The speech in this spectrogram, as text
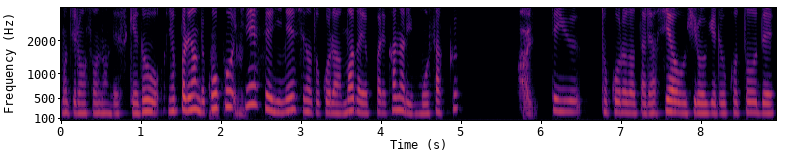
もちろんそうなんですけどやっぱりなんで高校うん。うん1年生2年生のところはまだやっぱりかなり模索はい。っていうところだったり視野を広げることで、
